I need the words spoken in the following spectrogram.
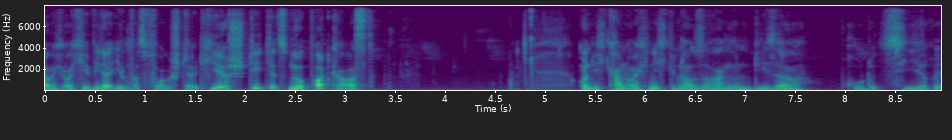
habe ich euch hier wieder irgendwas vorgestellt. Hier steht jetzt nur Podcast. Und ich kann euch nicht genau sagen, in dieser produziere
